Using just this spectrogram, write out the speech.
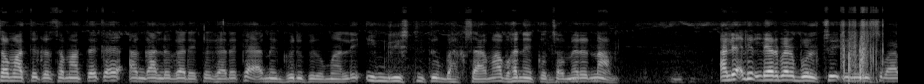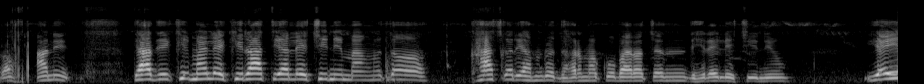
समातेको समातेकै अँगालो गरेको गरेकै अनि गुरु गुरुमाले इङ्ग्लिस नितु भाषामा भनेको छ मेरो नाम। अलिअलि लेरबेर बोल्छु इङ्ग्लिसबाट अनि त्यहाँदेखि मैले किराँतियाले चिनी माग्नु त खास गरी हाम्रो धर्मको बार चाहिँ धेरैले चिन्यो। यही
